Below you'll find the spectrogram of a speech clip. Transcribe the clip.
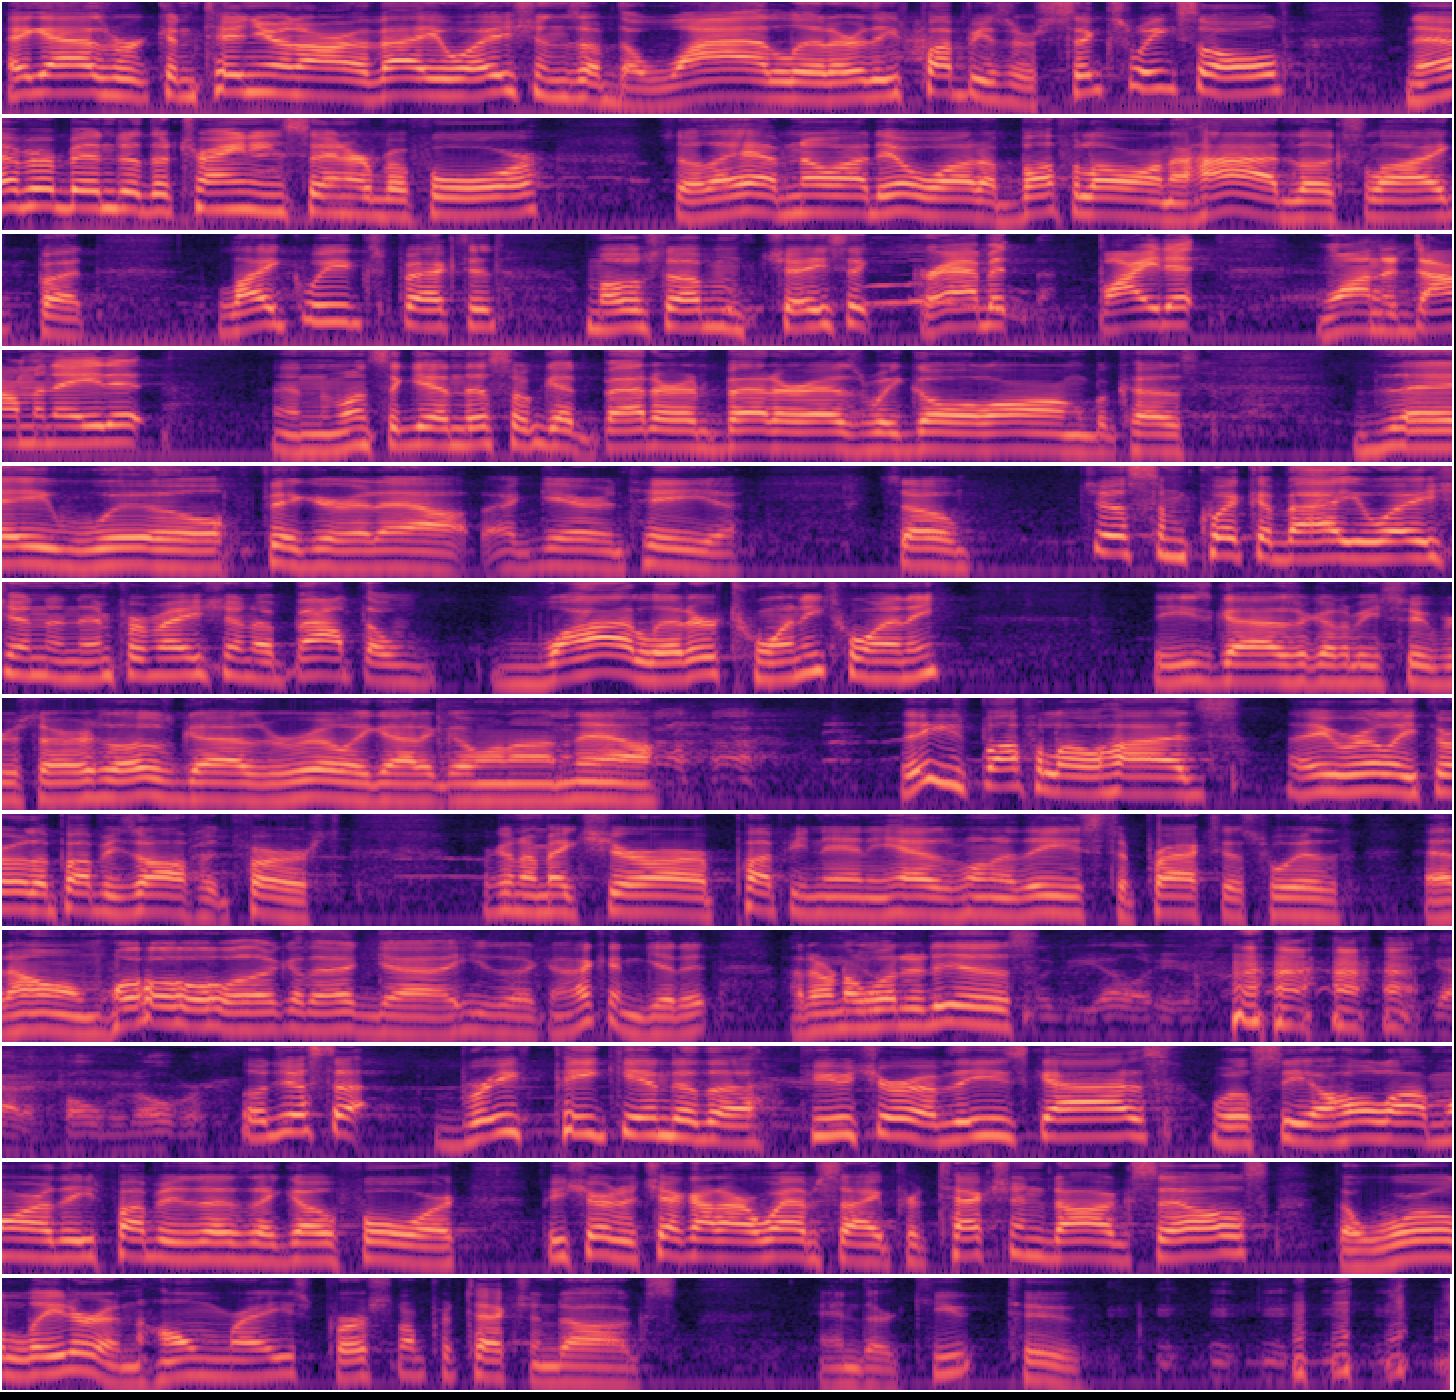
Hey guys, we're continuing our evaluations of the Y litter. These puppies are six weeks old, never been to the training center before, so they have no idea what a buffalo on a hide looks like, but like we expected, most of them chase it, grab it, bite it, want to dominate it. And once again, this will get better and better as we go along because they will figure it out, I guarantee you. So just some quick evaluation and information about the Y litter 2020. These guys are going to be superstars. Those guys really got it going on now. These buffalo hides, they really throw the puppies off at first. We're going to make sure our puppy nanny has one of these to practice with at home. Whoa, look at that guy. He's like, I can get it. I don't know what it is. Look at yellow here. He's got it folded over. So just a brief peek into the future of these guys. We'll see a whole lot more of these puppies as they go forward. Be sure to check out our website, Protection Dog Sales, the world leader in home-raised personal protection dogs. And they're cute too.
